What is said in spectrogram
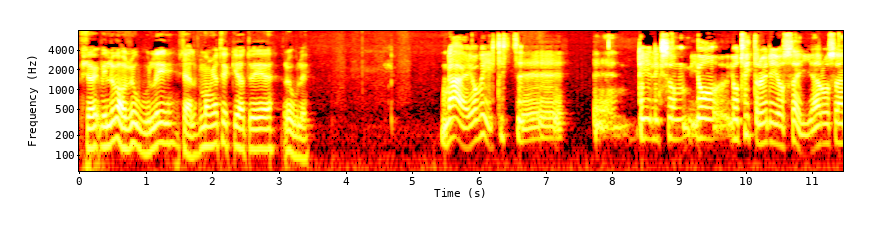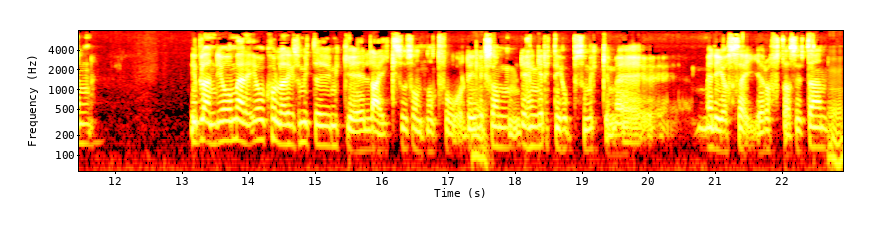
Försök, vill du vara rolig Kjell? För många tycker ju att du är rolig. Nej, jag vet inte. Det är liksom, jag, jag twittrar ju det jag säger och sen Ibland, jag, med, jag kollar liksom inte hur mycket likes och sånt något får. Det, är mm. liksom, det hänger inte ihop så mycket med, med det jag säger oftast utan mm.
